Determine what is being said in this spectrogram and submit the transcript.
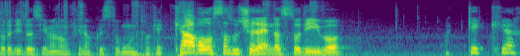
Stordito sì, ma non fino a questo punto. Che cavolo sta succedendo a sto tipo? Ma che ca...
